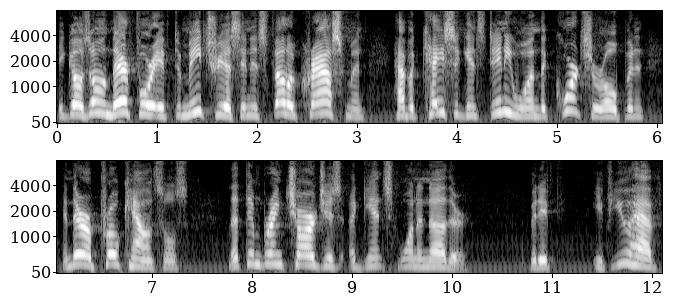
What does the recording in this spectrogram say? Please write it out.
He goes on, therefore, if Demetrius and his fellow craftsmen have a case against anyone, the courts are open and there are proconsuls. Let them bring charges against one another. But if, if, you have,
